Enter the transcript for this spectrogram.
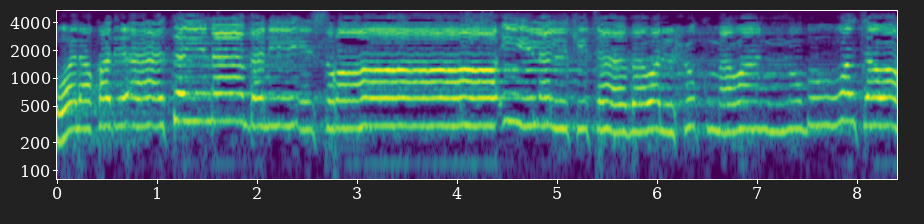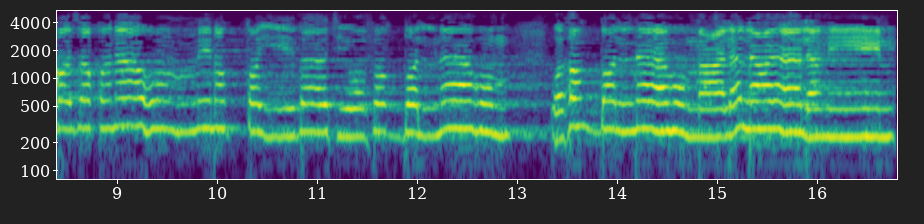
ولقد آتينا بني إسرائيل الكتاب والحكم والنبوة ورزقناهم من الطيبات وفضلناهم وفضلناهم على العالمين.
